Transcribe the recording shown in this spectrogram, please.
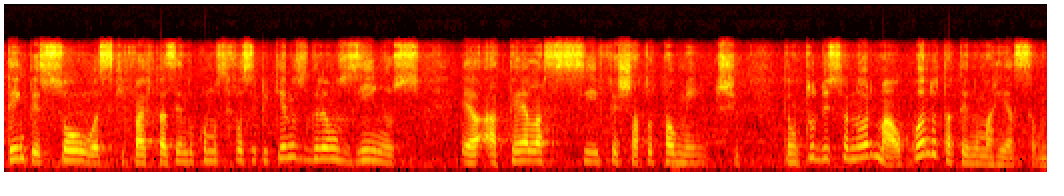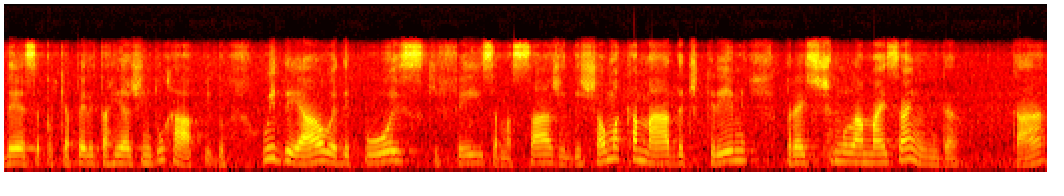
Tem pessoas que vai fazendo como se fossem pequenos grãozinhos é, até ela se fechar totalmente. Então, tudo isso é normal. Quando está tendo uma reação dessa, é porque a pele está reagindo rápido. O ideal é, depois que fez a massagem, deixar uma camada de creme para estimular mais ainda, tá?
